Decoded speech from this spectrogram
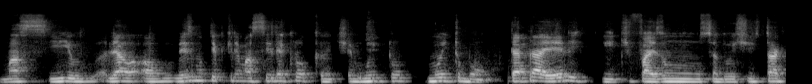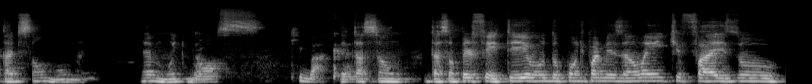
Macio, ele, ao mesmo tempo que ele é macio, ele é crocante, é muito, muito bom. Até para ele, a gente faz um sanduíche de tartar de salmão, né? É muito bom. Nossa, que bacana. Tentação, tentação perfeita. E o do pão de parmesão, a gente faz o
